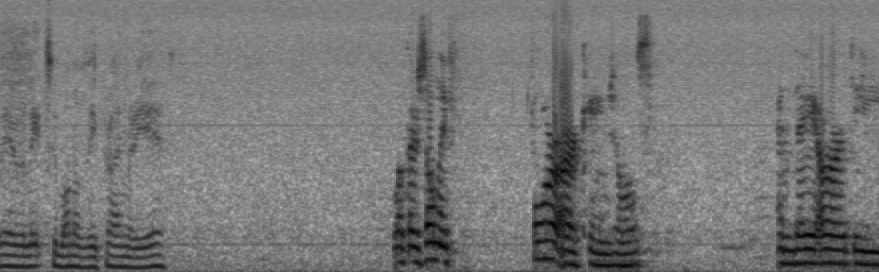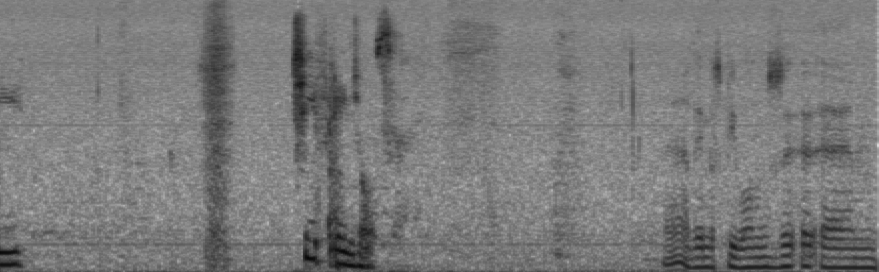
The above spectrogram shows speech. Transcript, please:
they relate to one of the primary eight. Well, there's only four archangels, and they are the chief angels. Yeah, they must be ones that, uh, um,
